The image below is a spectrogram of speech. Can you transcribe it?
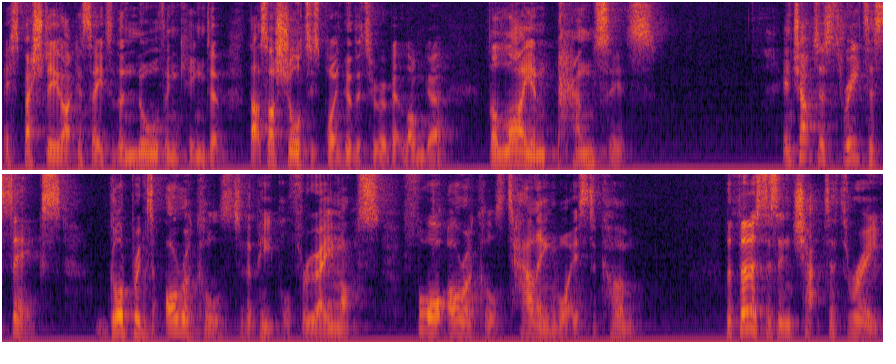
especially, like I say, to the northern kingdom. That's our shortest point, the other two are a bit longer. The lion pounces. In chapters 3 to 6, God brings oracles to the people through Amos, four oracles telling what is to come. The first is in chapter 3.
